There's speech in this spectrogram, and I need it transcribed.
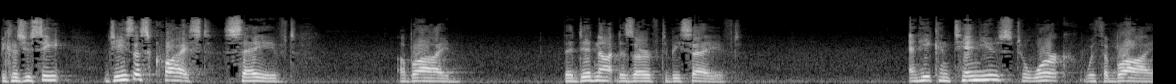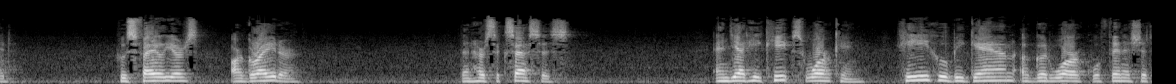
Because you see, Jesus Christ saved a bride that did not deserve to be saved. And he continues to work with a bride whose failures are greater than her successes. And yet he keeps working. He who began a good work will finish it.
